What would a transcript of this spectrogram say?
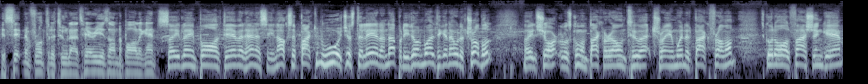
is sitting in front of the two lads. Here he is on the ball again. Sideline ball, David Hennessy knocks it back to Ooh, just delayed on that, but he done well to get out of trouble. Niall Shortall was coming back around to uh, try and win it back from him. It's good old fashioned game.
